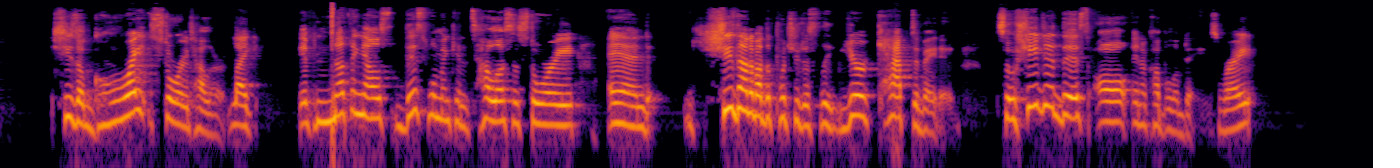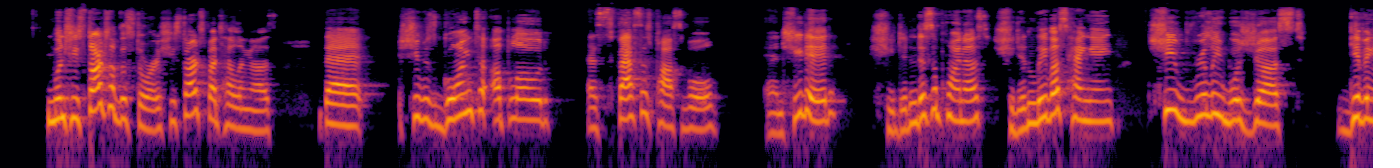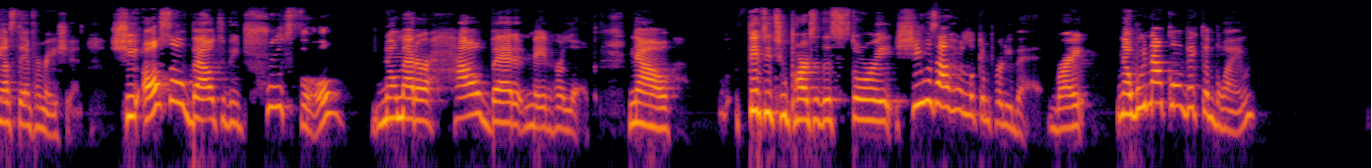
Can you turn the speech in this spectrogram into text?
She's a great storyteller. Like, if nothing else, this woman can tell us a story and she's not about to put you to sleep. You're captivated. So she did this all in a couple of days, right? When she starts up the story, she starts by telling us that she was going to upload as fast as possible. And she did. She didn't disappoint us. She didn't leave us hanging. She really was just giving us the information. She also vowed to be truthful no matter how bad it made her look. Now, 52 parts of this story, she was out here looking pretty bad, right? Now, we're not going to victim blame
